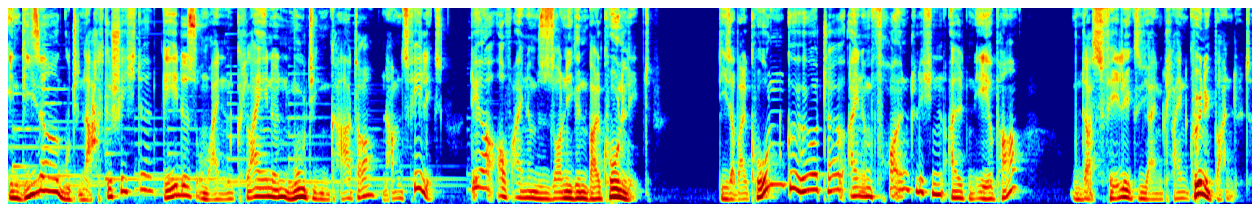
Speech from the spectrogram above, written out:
In dieser Gute-Nacht-Geschichte geht es um einen kleinen, mutigen Kater namens Felix, der auf einem sonnigen Balkon lebt. Dieser Balkon gehörte einem freundlichen alten Ehepaar, das Felix wie einen kleinen König behandelte.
